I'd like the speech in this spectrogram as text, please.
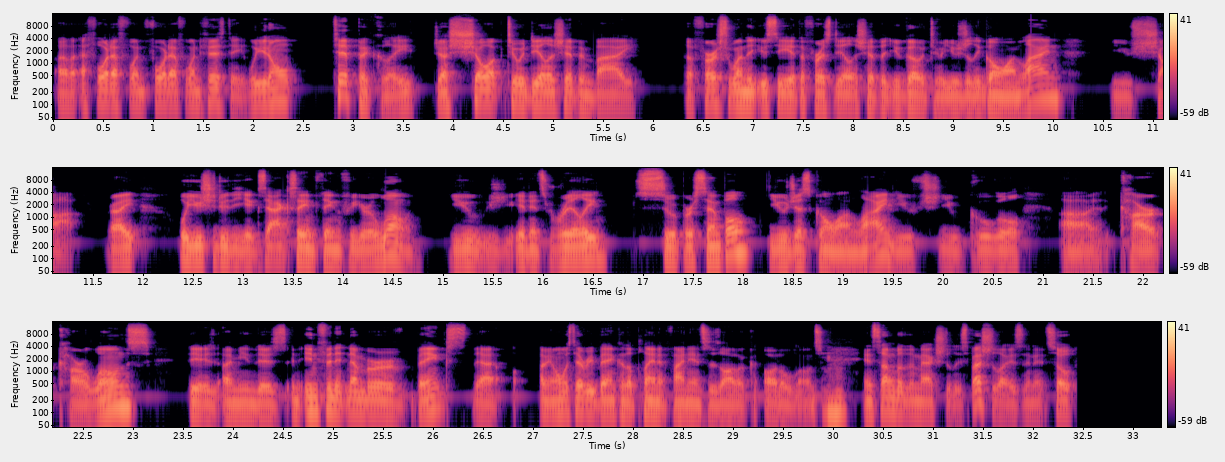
a Ford F1 Ford F150." Well, you don't typically just show up to a dealership and buy the first one that you see at the first dealership that you go to. Usually go online, you shop, right? Well, you should do the exact same thing for your loan. You and it's really super simple. You just go online, you you Google uh, car car loans. There's, I mean, there's an infinite number of banks that I mean, almost every bank on the planet finances auto auto loans, Mhm. and some of them actually specialize in it. So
